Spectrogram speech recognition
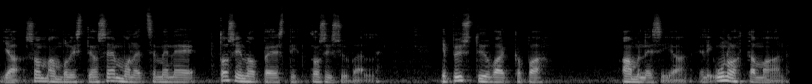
Ja somnambulisti on semmoinen, että se menee tosi nopeasti, tosi syvälle. Ja pystyy vaikkapa amnesiaan, eli unohtamaan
